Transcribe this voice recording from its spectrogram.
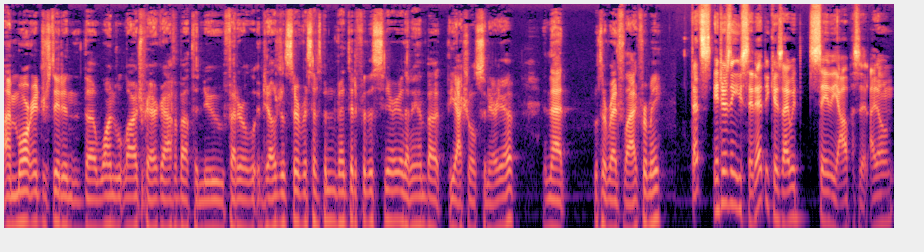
I'm more interested in the one large paragraph about the new federal intelligence service that's been invented for this scenario than I am about the actual scenario, and that was a red flag for me. That's interesting you say that because I would say the opposite. I don't.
